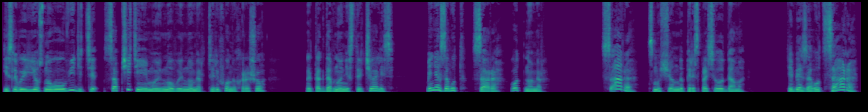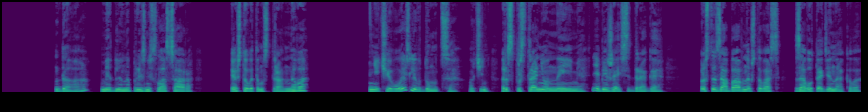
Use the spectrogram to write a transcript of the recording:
Если вы ее снова увидите, сообщите ей мой новый номер телефона, хорошо? Мы так давно не встречались. Меня зовут Сара. Вот номер. Сара? Смущенно переспросила дама. Тебя зовут Сара? Да, медленно произнесла Сара. И что в этом странного? «Ничего, если вдуматься. Очень распространенное имя. Не обижайся, дорогая. Просто забавно, что вас зовут одинаково.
